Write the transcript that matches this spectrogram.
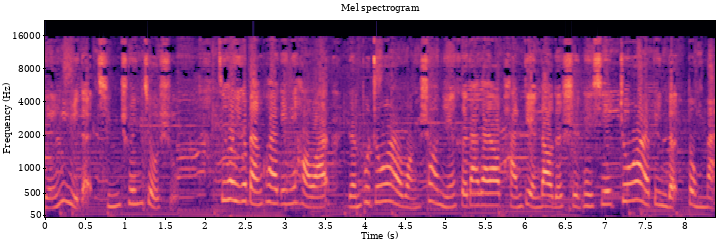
言语的青春救赎。最后一个板块给你好玩，人不中二枉少年和大家要盘点到的是那些中二病的动漫。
